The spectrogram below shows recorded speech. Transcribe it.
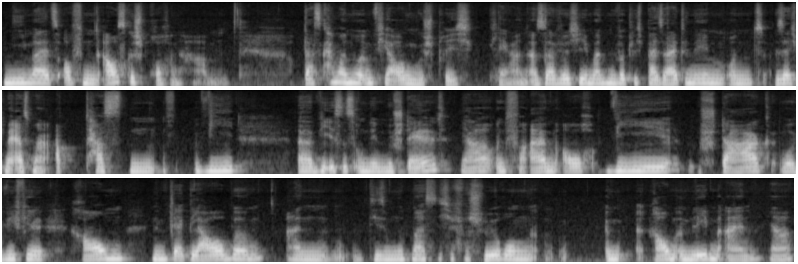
niemals offen ausgesprochen haben das kann man nur im Vier-Augen-Gespräch klären. Also da würde ich jemanden wirklich beiseite nehmen und, sag ich mal, erstmal abtasten, wie, äh, wie ist es um den bestellt, ja, und vor allem auch, wie stark oder wie viel Raum nimmt der Glaube an diese mutmaßliche Verschwörung im Raum im Leben ein, ja.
